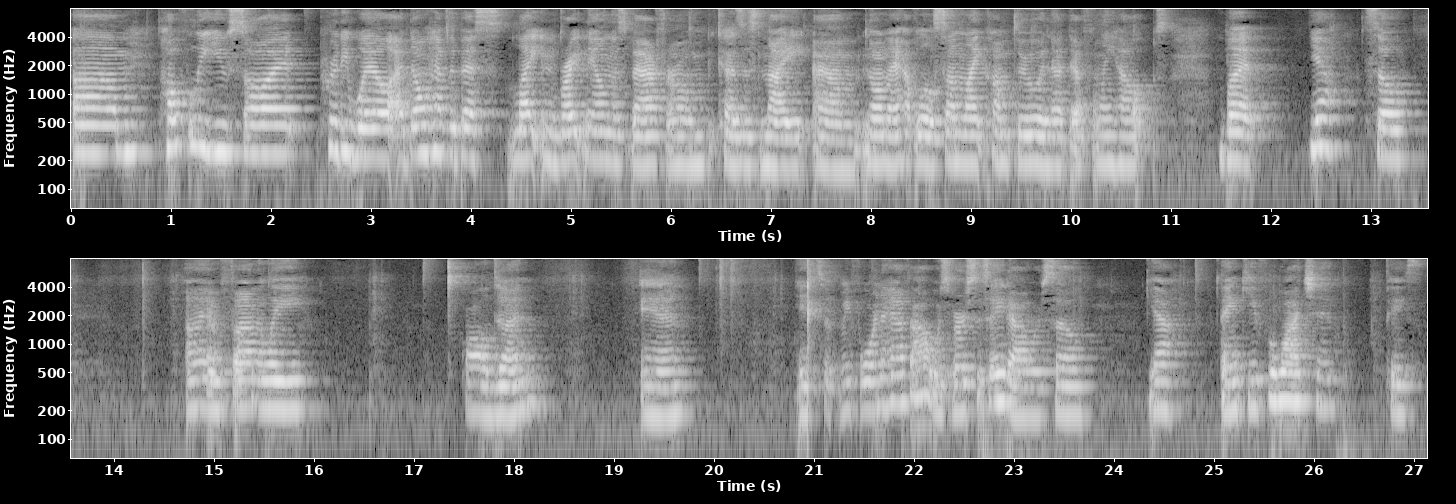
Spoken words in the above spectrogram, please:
Um, hopefully you saw it pretty well. I don't have the best lighting right now in this bathroom because it's night. Um, normally I have a little sunlight come through and that definitely helps. But yeah, so I am finally all done and it took me four and a half hours versus eight hours. So yeah, thank you for watching. Peace.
